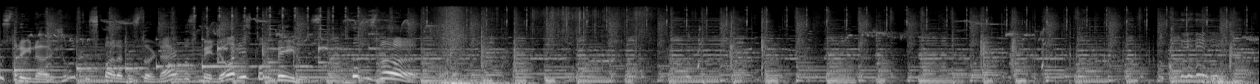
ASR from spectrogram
Vamos treinar juntos para nos tornarmos melhores bombeiros. Vamos lá!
